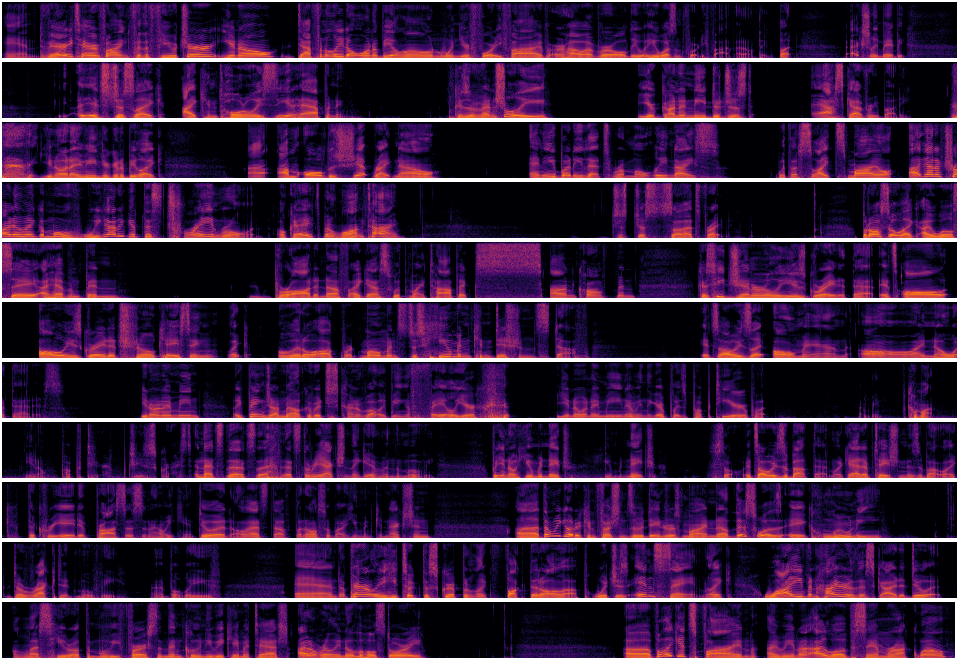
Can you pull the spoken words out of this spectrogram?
and very terrifying for the future you know definitely don't want to be alone when you're 45 or however old he, he wasn't 45 i don't think but Actually, maybe. It's just like I can totally see it happening. Because eventually you're going to need to just ask everybody. you know what I mean? You're going to be like, I'm old as shit right now. anybody that's remotely nice with a slight smile, I got to try to make a move. We got to get this train rolling, okay? It's been a long time. Just just so that's frightening. But also like I will say I haven't been broad enough, I guess, with my topics on Kaufman cuz he generally is great at that. It's all always great at showcasing like little awkward moments, just human condition stuff. It's always like, oh man, oh, I know what that is. You know what I mean? Like being John Malkovich is kind of about like being a failure. you know what I mean? I mean, the guy plays puppeteer, but I mean, come on, you know, puppeteer, Jesus Christ, and that's that's the that's the reaction they give him in the movie. But you know, human nature, human nature. So it's always about that. Like adaptation is about like the creative process and how he can't do it, all that stuff, but also about human connection. Uh, then we go to Confessions of a Dangerous Mind. Now this was a Clooney directed movie, I believe. And apparently he took the script and like fucked it all up, which is insane. Like, why even hire this guy to do it? Unless he wrote the movie first and then Clooney became attached. I don't really know the whole story. Uh, but like it's fine. I mean, I, I love Sam Rockwell.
